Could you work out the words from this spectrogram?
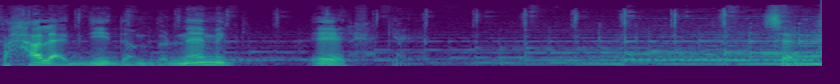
في حلقة جديدة من برنامج إيه الحكاية. سلام.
